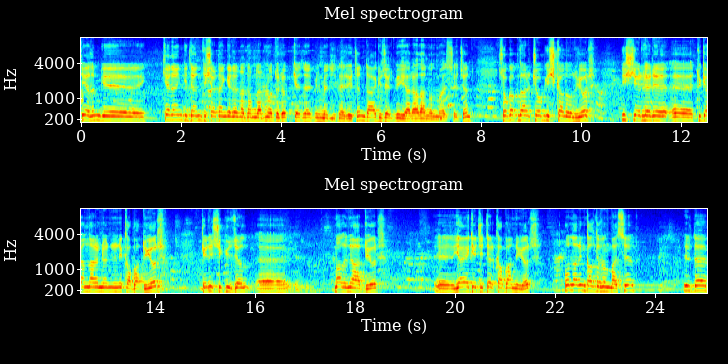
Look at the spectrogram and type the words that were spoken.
diyelim ki gelen giden dışarıdan gelen adamların oturup gezebilmeleri için daha güzel bir yer alan olması için. Sokaklar çok işgal oluyor. İş yerleri e, dükkanların önünü kapatıyor. Gelişi güzel e, malını atıyor. E, yaya geçitler kapanıyor. Onların kaldırılması bir de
